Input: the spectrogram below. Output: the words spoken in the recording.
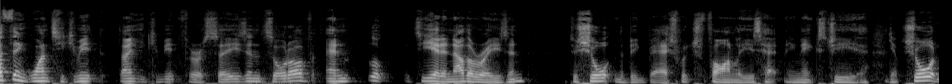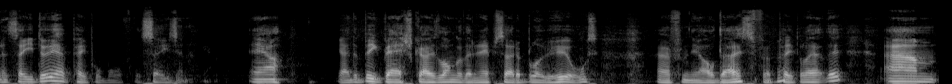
I think once you commit, don't you commit for a season, sort of? And look, it's yet another reason to shorten the Big Bash, which finally is happening next year. Yep. Shorten it so you do have people more for the season. Now, you know, the Big Bash goes longer than an episode of Blue Hills uh, from the old days for Mm-hmm. people out there. Um,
